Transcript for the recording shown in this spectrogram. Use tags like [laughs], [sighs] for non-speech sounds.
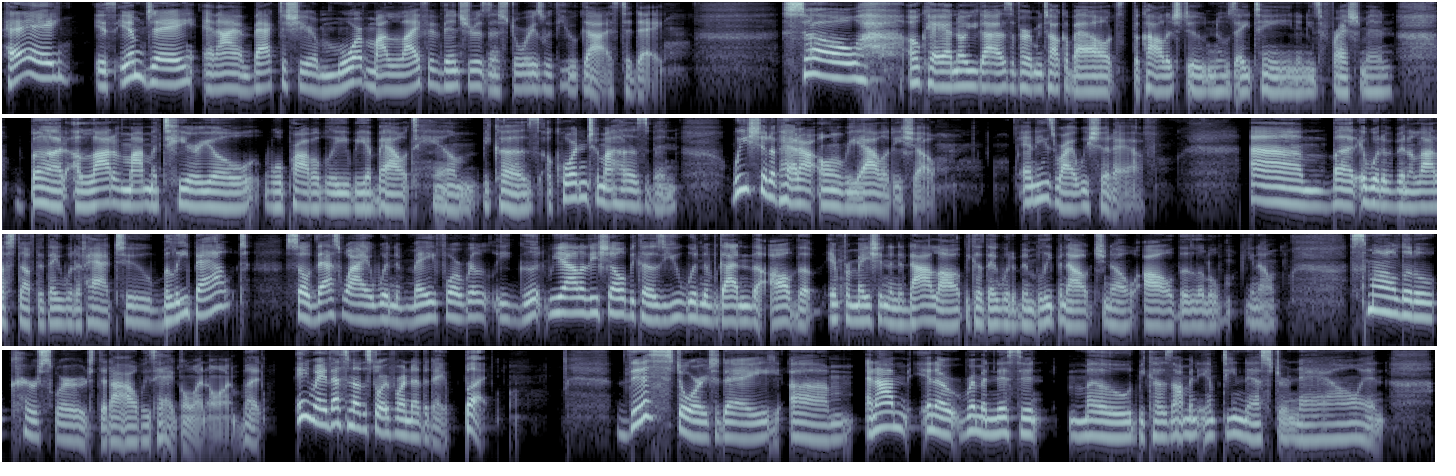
Hey, it's MJ, and I am back to share more of my life adventures and stories with you guys today. So, okay, I know you guys have heard me talk about the college student who's 18 and he's a freshman, but a lot of my material will probably be about him because, according to my husband, we should have had our own reality show. And he's right, we should have. Um, but it would have been a lot of stuff that they would have had to bleep out. So that's why it wouldn't have made for a really good reality show because you wouldn't have gotten the all the information and the dialogue because they would have been bleeping out, you know, all the little, you know, small little curse words that I always had going on. But anyway, that's another story for another day. But this story today, um, and I'm in a reminiscent mode because I'm an empty nester now and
